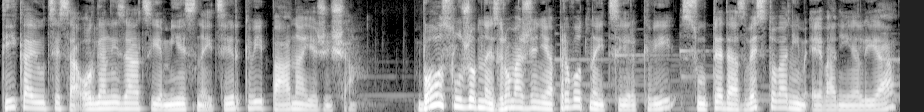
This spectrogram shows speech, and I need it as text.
týkajúce sa organizácie miestnej cirkvy pána Ježiša. Bohoslužobné zhromaždenia prvotnej cirkvy sú teda zvestovaním Evanielia,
